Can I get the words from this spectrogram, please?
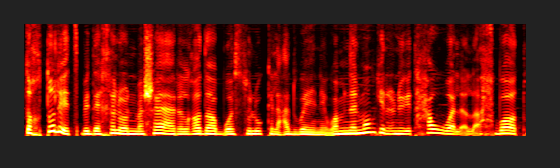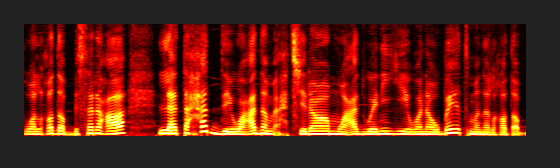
بتختلط بداخلهم مشاعر الغضب والسلوك العدواني ومن الممكن إنه يتحول الإحباط والغضب بسرعة لتحدي وعدم احترام وعدوانية ونوبات من الغضب.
